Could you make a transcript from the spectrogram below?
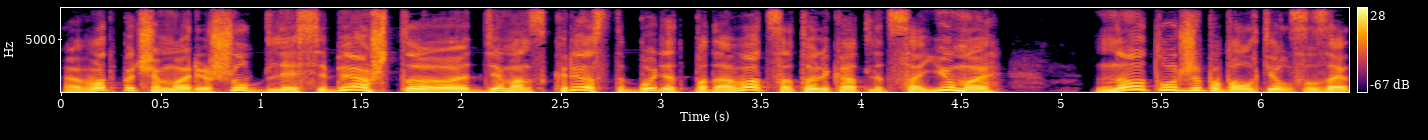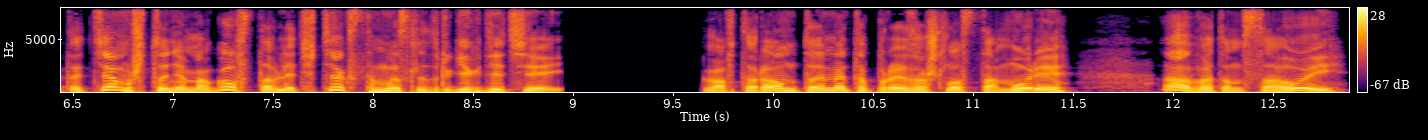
Вот почему я решил для себя, что Демон's Крест будет подаваться только от лица Юмы, но тут же пополтился за это тем, что не могу вставлять в текст мысли других детей. Во втором томе это произошло с Тамури, а в этом Саой,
